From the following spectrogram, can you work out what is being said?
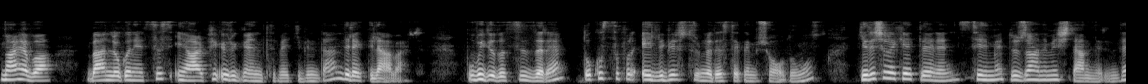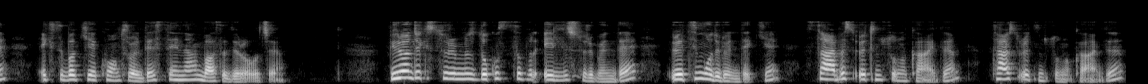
Merhaba, ben Loganetsiz ERP ürün yönetimi ekibinden Dilek Dilaver. Bu videoda sizlere 9051 sürümle desteklemiş olduğumuz giriş hareketlerinin silme, düzenleme işlemlerinde eksi bakiye kontrolü desteğinden bahsediyor olacağım. Bir önceki sürümümüz 9050 sürümünde üretim modülündeki serbest üretim sonu kaydı, ters üretim sonu kaydı,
